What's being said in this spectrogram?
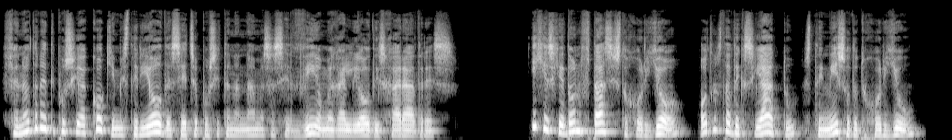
Φαινόταν εντυπωσιακό και μυστηριώδες έτσι όπως ήταν ανάμεσα σε δύο μεγαλειώδεις χαράδρες. Είχε σχεδόν φτάσει στο χωριό όταν στα δεξιά του, στην είσοδο του χωριού,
